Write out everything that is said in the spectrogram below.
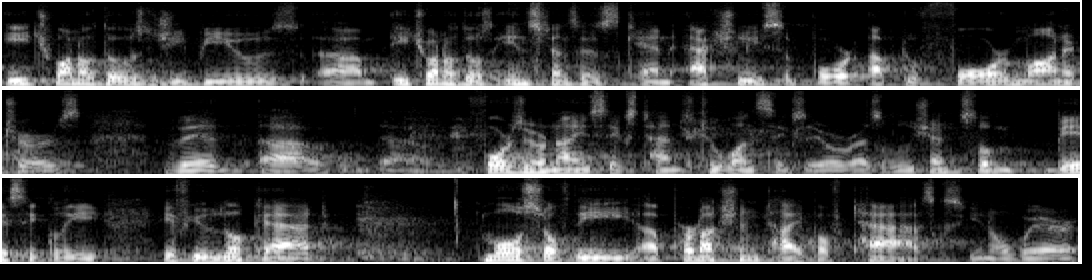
each one of those GPUs, um, each one of those instances can actually support up to four monitors with uh, uh, 4096 times 2160 resolution. So basically, if you look at most of the uh, production type of tasks, you know, where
